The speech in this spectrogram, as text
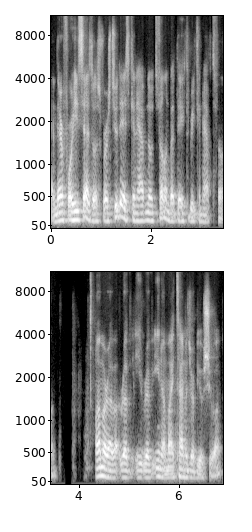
And therefore he says those first two days can have no tefillin, but day three can have tefillin. Amar Rav, Ina, my time is Rabbi Yeshua.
